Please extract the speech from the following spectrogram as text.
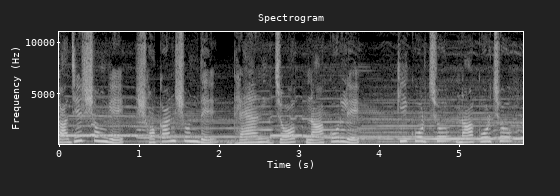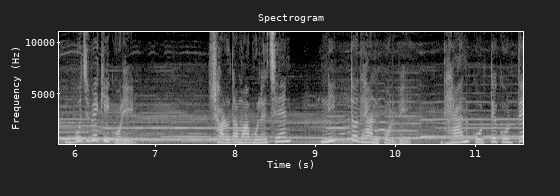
কাজের সঙ্গে সকাল সন্ধে ধ্যান, জপ না করলে কি করছ, না করছ, বুঝবে কি করে? সারদা মা বলেছেন, নিত্য ধ্যান করবে। ধ্যান করতে করতে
